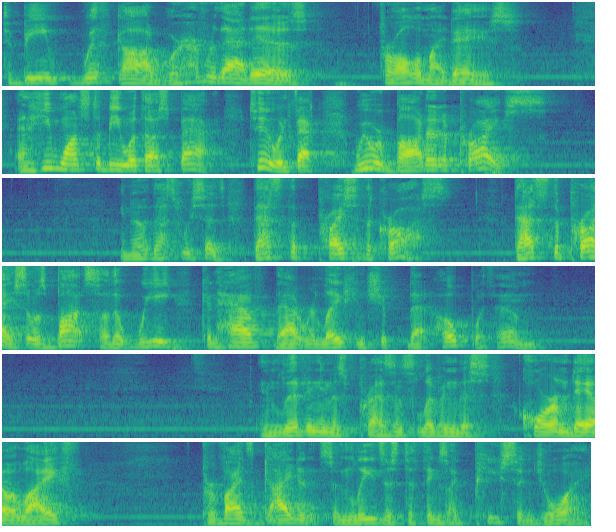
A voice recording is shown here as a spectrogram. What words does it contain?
to be with God, wherever that is, for all of my days. And He wants to be with us back, too. In fact, we were bought at a price. You know, that's what He says. That's the price of the cross. That's the price that was bought so that we can have that relationship, that hope with Him. And living in His presence, living this coram deo life, provides guidance and leads us to things like peace and joy.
